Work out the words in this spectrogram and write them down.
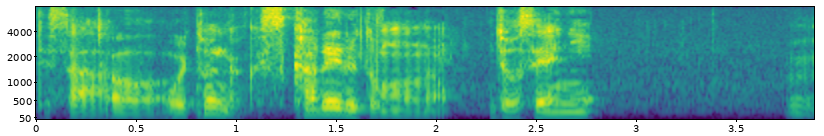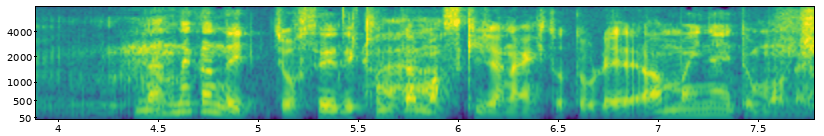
てさ俺とにかく好かれると思うの。女性に。なんだかんだ女性で金玉好きじゃない人って俺あんまいないと思うのよ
